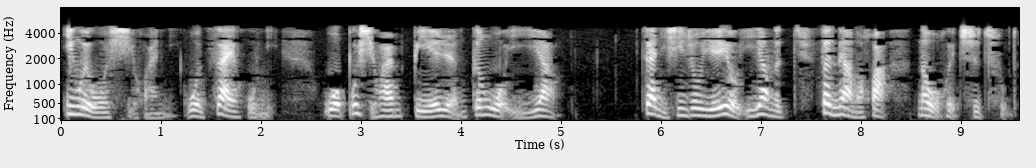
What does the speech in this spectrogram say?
因为我喜欢你，我在乎你，我不喜欢别人跟我一样，在你心中也有一样的分量的话，那我会吃醋的。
